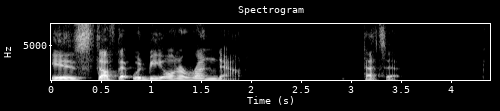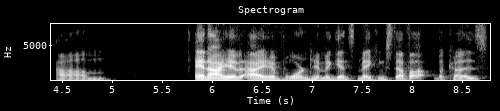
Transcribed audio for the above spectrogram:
is stuff that would be on a rundown. That's it. Um, and I have I have warned him against making stuff up because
